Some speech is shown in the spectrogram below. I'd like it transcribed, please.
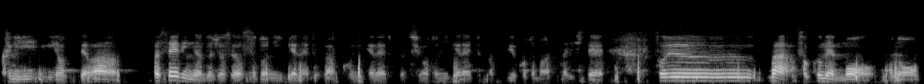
国によっては、やっぱり生理になると女性は外に行けないとか、学校に行けないとか、仕事に行けないとかっていうこともあったりして、そういう、まあ、側面も、こ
